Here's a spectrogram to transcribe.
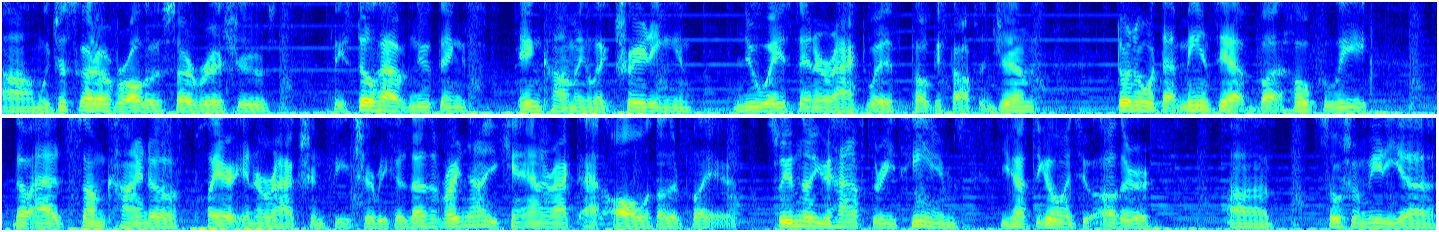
Um, we just got over all those server issues. They still have new things incoming like trading and new ways to interact with Pokestops and gyms. Don't know what that means yet, but hopefully they'll add some kind of player interaction feature because as of right now you can't interact at all with other players. So even though you have three teams, you have to go into other uh, social media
